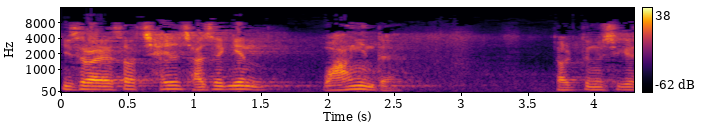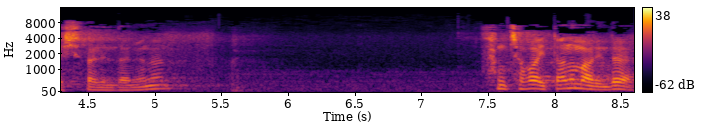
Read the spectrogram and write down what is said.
이스라엘에서 제일 잘생긴 왕인데 열등의식에 시달린다면 상처가 있다는 말인데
